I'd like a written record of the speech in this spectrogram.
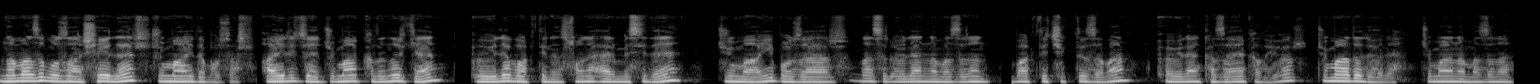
namazı bozan şeyler cumayı da bozar. Ayrıca cuma kılınırken öğle vaktinin sona ermesi de cumayı bozar. Nasıl öğlen namazının vakti çıktığı zaman öğlen kazaya kalıyor. Cuma'da da öyle. Cuma namazını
